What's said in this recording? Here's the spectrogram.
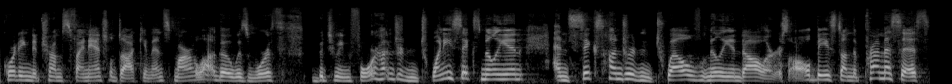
According to Trump's financial documents, Mar-a-Lago was worth between 426 million and 612 million dollars, all based on the premises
